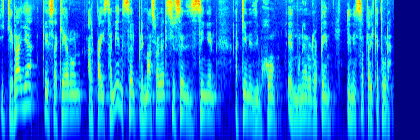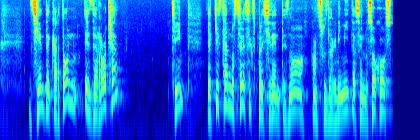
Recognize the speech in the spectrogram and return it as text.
y que vaya que saquearon al país. También está el primazo, a ver si ustedes distinguen a quienes dibujó el monero Rapé en esta caricatura. El siguiente cartón es de Rocha, ¿sí? Y aquí están los tres expresidentes, ¿no? Con sus lagrimitas en los ojos,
